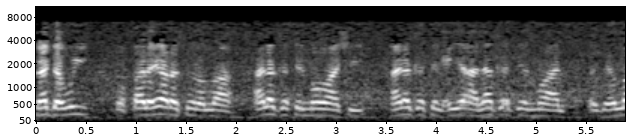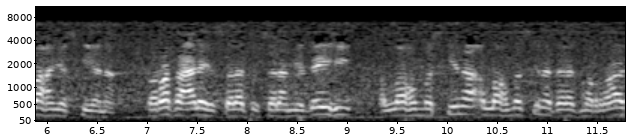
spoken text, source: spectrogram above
بدوي وقال يا رسول الله هلكت المواشي هلكت العيال هلكت الاموال أدعو الله أن يسقينا. فرفع عليه الصلاة والسلام يديه اللهم اسقنا اللهم اسقنا ثلاث مرات.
